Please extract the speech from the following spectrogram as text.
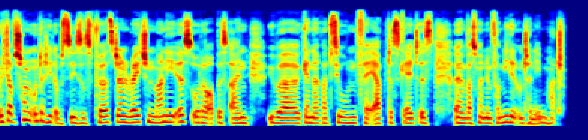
Und ich glaube, es ist schon ein Unterschied, ob es dieses First Generation Money ist oder ob es ein über Generationen vererbtes Geld ist, äh, was man im Familienunternehmen hat.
